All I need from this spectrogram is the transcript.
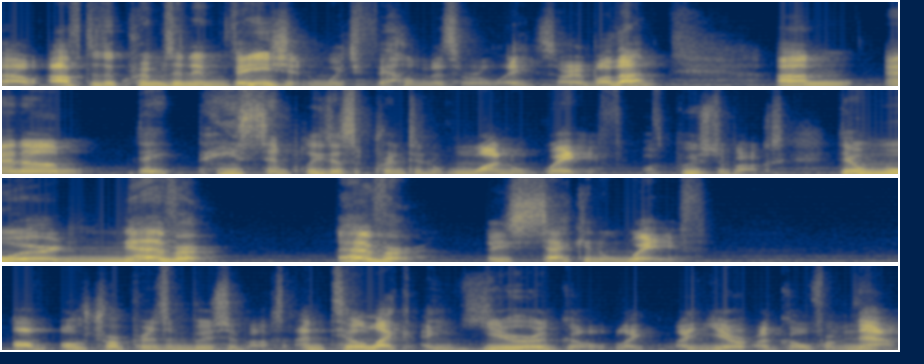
uh, after the Crimson Invasion, which failed miserably. Sorry about that. Um, and um, they, they simply just printed one wave of booster box. There were never, ever a second wave of Ultra Prism booster box until like a year ago, like a year ago from now,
